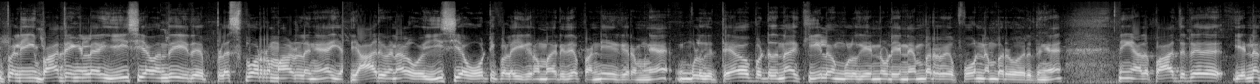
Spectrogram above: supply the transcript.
இப்போ நீங்கள் பார்த்தீங்களா ஈஸியாக வந்து இது ப்ளஸ் போடுற மாடலுங்க. யார் வேணாலும் ஈஸியாக ஓட்டி பழகிக்கிற மாதிரி தான் பண்ணியிருக்கிறோமுங்க. உங்களுக்கு தேவைப்பட்டதுன்னா கீழே உங்களுக்கு என்னுடைய நம்பர் ஃபோன் நம்பர் வருதுங்க. நீங்கள் அதை பார்த்துட்டு என்ன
